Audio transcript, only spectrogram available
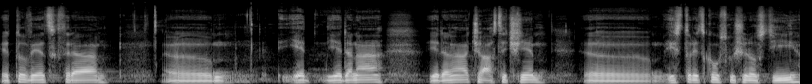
Je to věc, která je, je, daná, je daná částečně e, historickou zkušeností e,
